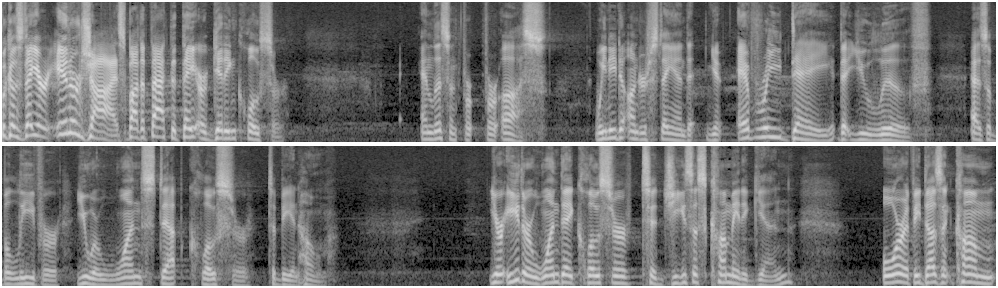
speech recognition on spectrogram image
Because they are energized by the fact that they are getting closer. And listen, for, for us, we need to understand that you know, every day that you live as a believer, you are one step closer to being home. you're either one day closer to Jesus coming again, or if he doesn't come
